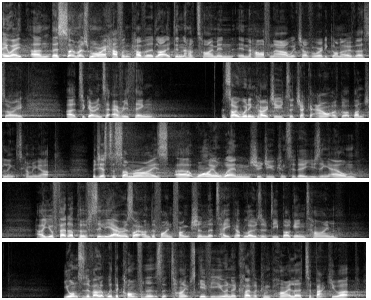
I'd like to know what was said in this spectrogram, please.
Anyway, um, there's so much more I haven't covered. Like, I didn't have time in, in half an hour, which I've already gone over, sorry, uh, to go into everything. So I would encourage you to check it out. I've got a bunch of links coming up. But just to summarize, uh, why or when should you consider using Elm? You're fed up of silly errors like undefined function that take up loads of debugging time. You want to develop with the confidence that types give you and a clever compiler to back you up.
